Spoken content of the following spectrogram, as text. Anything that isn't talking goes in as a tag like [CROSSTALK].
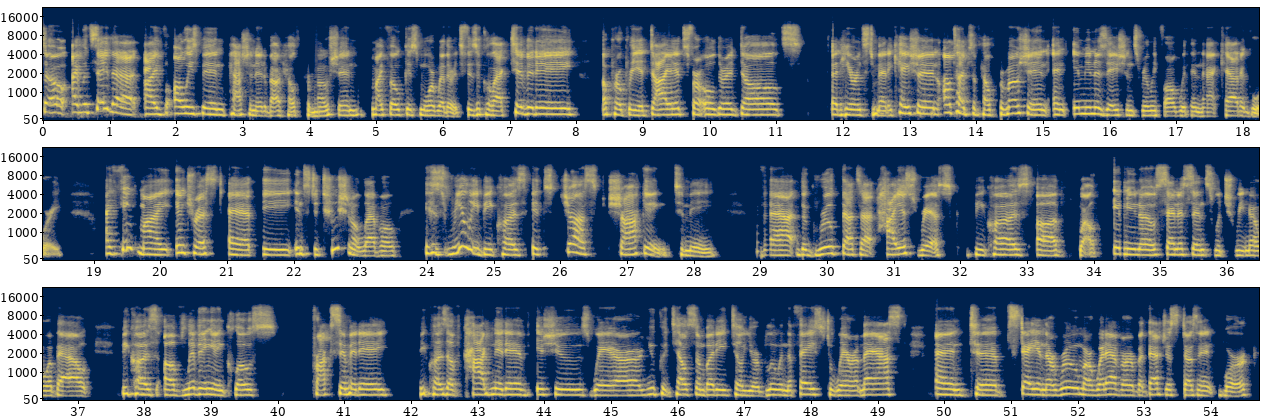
so I would say that I've always been passionate about health promotion. My focus more whether it's physical activity, appropriate diets for older adults, adherence to medication, all types of health promotion, and immunizations really fall within that category. I think my interest at the institutional level is really because it's just shocking to me that the group that's at highest risk because of, well, immunosenescence, which we know about, because of living in close proximity, because of cognitive issues where you could tell somebody till you're blue in the face to wear a mask and to stay in their room or whatever, but that just doesn't work.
